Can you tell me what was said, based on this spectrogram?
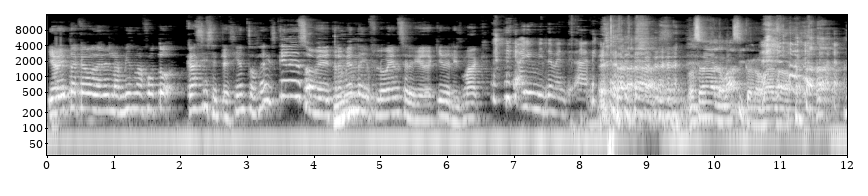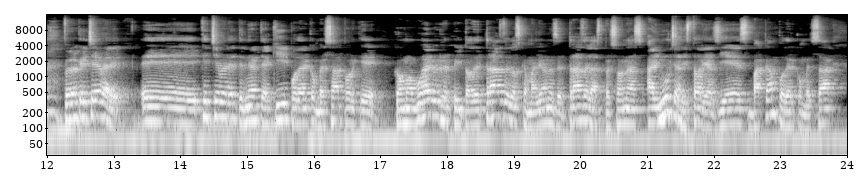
Y ahorita acabo de ver la misma foto, casi 700 likes. ¿Qué es eso? Tremenda influencer de aquí del ISMAC. Ay, humildemente. Ah, o sea, lo básico nomás, ¿no? Pero qué chévere. Eh, qué chévere tenerte aquí, poder conversar, porque como vuelvo y repito, detrás de los camaleones, detrás de las personas, hay muchas historias y es bacán poder conversar,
